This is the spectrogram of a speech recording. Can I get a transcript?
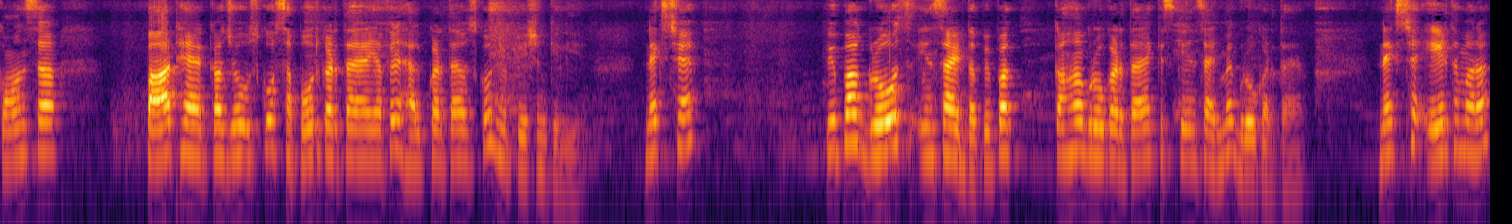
कौन सा पार्ट है का जो उसको सपोर्ट करता है या फिर हेल्प करता है उसको न्यूट्रिशन के लिए। नेक्स्ट है pupa grows inside the pupa कहाँ ग्रो करता है, किसके इनसाइड में ग्रो करता है। नेक्स्ट है एर्थ हमारा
